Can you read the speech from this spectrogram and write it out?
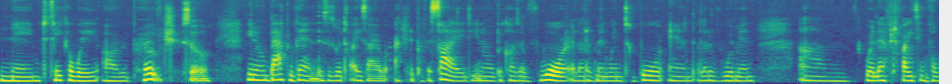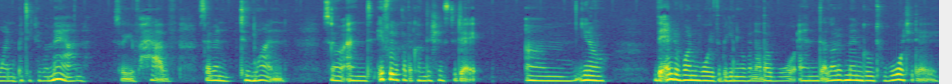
name to take away our reproach. So, you know, back then, this is what Isaiah actually prophesied. You know, because of war, a lot of men went to war and a lot of women um, were left fighting for one particular man. So you have seven to one so, and if we look at the conditions today, um, you know, the end of one war is the beginning of another war, and a lot of men go to war today.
